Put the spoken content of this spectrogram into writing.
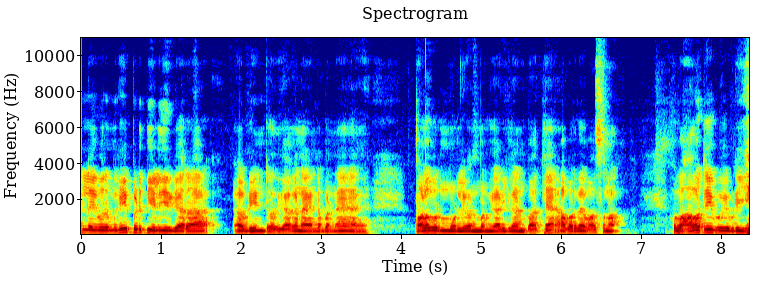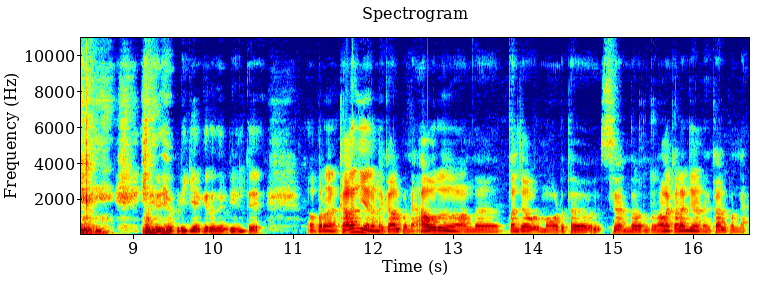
இல்லை இவர் மிகைப்படுத்தி எழுதியிருக்காரா? அப்படின்றதுக்காக நான் என்ன பண்ணேன் பலவர் முரளி வன்மன் அடிக்கலான்னு பார்த்தேன். அவர் தான் வசனம். அப்போ அவர்கிட்டயே போய் எப்படி இது எப்படி கேட்குறது அப்படின்ட்டு அப்புறம் கலைஞரனுக்கு கால் பண்ணேன். அவரும் அந்த தஞ்சாவூர் மாவட்டத்தை சேர்ந்தவர்ன்றனால கலைஞரனுக்கு கால் பண்ணேன்.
